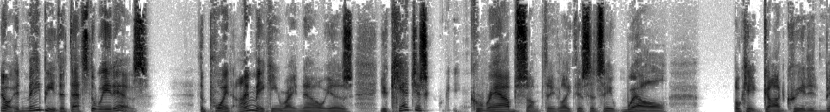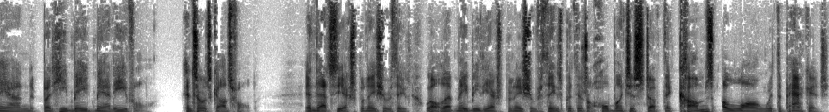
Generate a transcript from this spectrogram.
Now, it may be that that's the way it is the point I'm making right now is you can't just grab something like this and say, well, okay, God created man, but he made man evil. And so it's God's fault. And that's the explanation for things. Well, that may be the explanation for things, but there's a whole bunch of stuff that comes along with the package.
